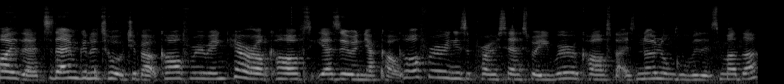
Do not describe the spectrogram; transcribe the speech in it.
Hi there, today I'm going to talk to you about calf rearing. Here are our calves, Yazoo and Yakult. Calf rearing is a process where you rear a calf that is no longer with its mother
